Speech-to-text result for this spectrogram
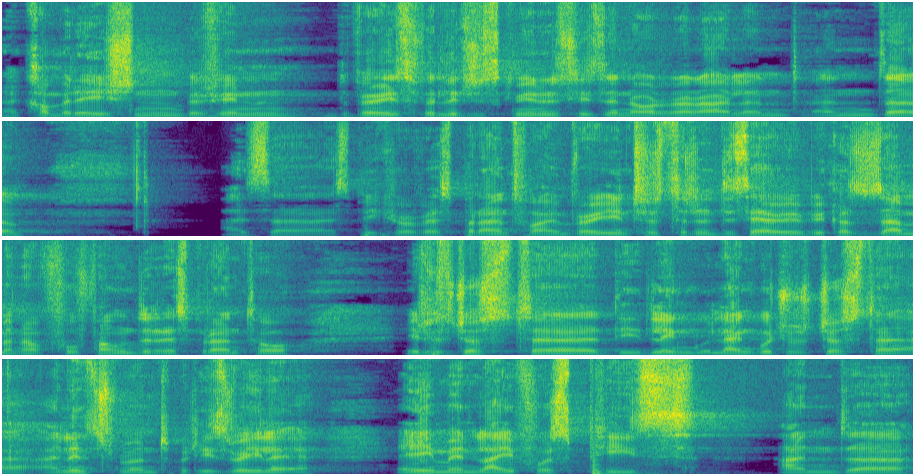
accommodation between the various religious communities in Northern Ireland and as a speaker of Esperanto, I'm very interested in this area because Zamenhof, who founded Esperanto, it was just, uh, the language was just a, an instrument, but his real aim in life was peace and uh,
